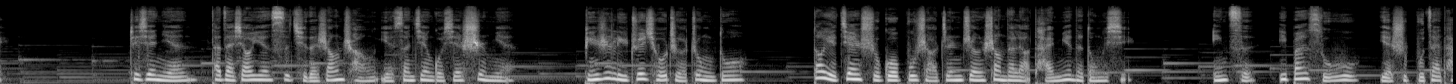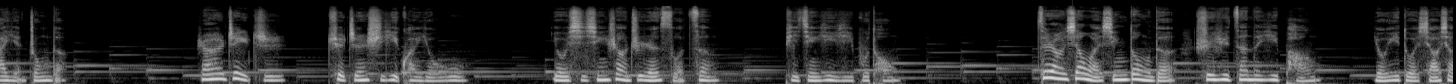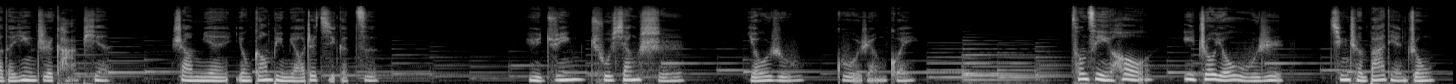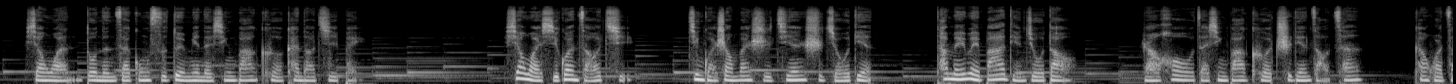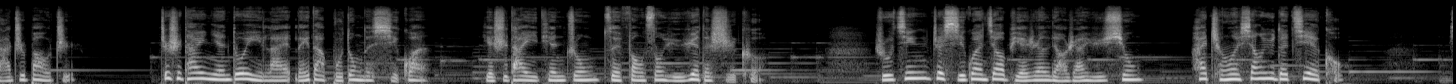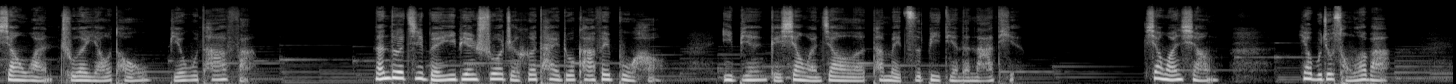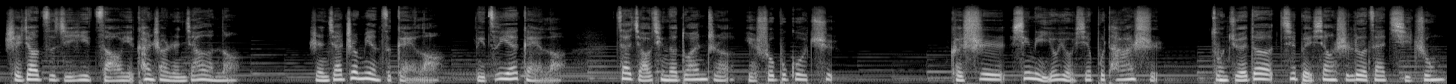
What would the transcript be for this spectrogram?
这些年，他在硝烟四起的商场也算见过些世面，平日里追求者众多，倒也见识过不少真正上得了台面的东西，因此一般俗物也是不在他眼中的。然而这只，却真是一款尤物。有系心上之人所赠，毕竟意义不同。最让向晚心动的是玉簪的一旁，有一朵小小的印制卡片，上面用钢笔描着几个字：“与君初相识，犹如故人归。”从此以后，一周有五日，清晨八点钟，向晚都能在公司对面的星巴克看到季北。向晚习惯早起，尽管上班时间是九点，他每每八点就到，然后在星巴克吃点早餐，看会儿杂志报纸。这是他一年多以来雷打不动的习惯，也是他一天中最放松愉悦的时刻。如今这习惯叫别人了然于胸，还成了相遇的借口。向晚除了摇头，别无他法。难得季北一边说着喝太多咖啡不好，一边给向晚叫了他每次必点的拿铁。向晚想，要不就从了吧，谁叫自己一早也看上人家了呢？人家这面子给了，里子也给了，再矫情的端着也说不过去。可是心里又有些不踏实，总觉得季北像是乐在其中。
